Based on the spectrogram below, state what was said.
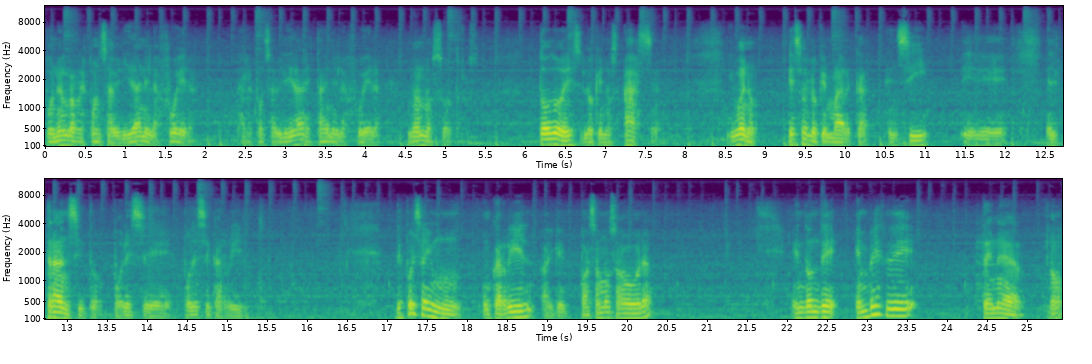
poner la responsabilidad en el afuera. La responsabilidad está en el afuera, no en nosotros. Todo es lo que nos hacen. Y bueno, eso es lo que marca en sí eh, el tránsito por ese, por ese carril. Después hay un, un carril al que pasamos ahora, en donde en vez de tener, ¿no?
